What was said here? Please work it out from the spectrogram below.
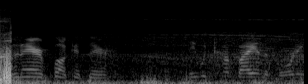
There's an air bucket there. They would come by in the morning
